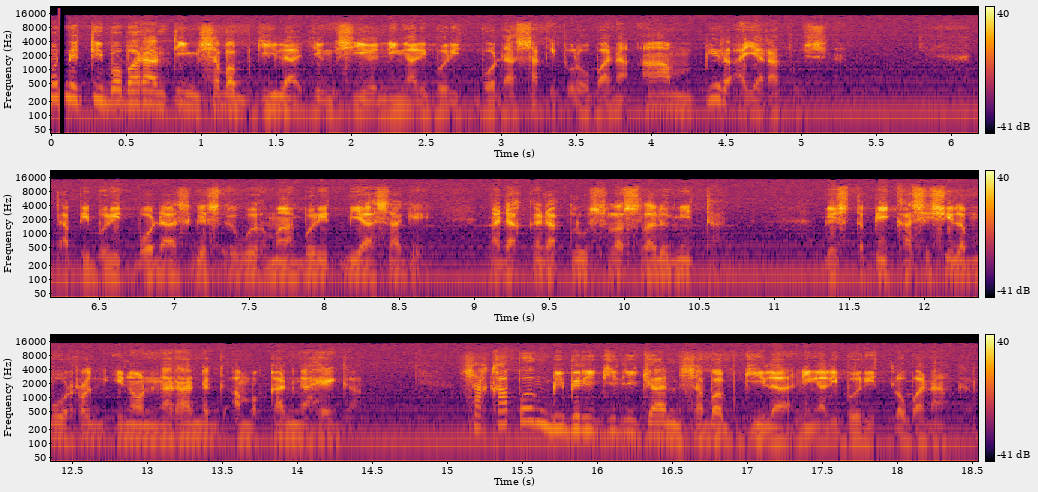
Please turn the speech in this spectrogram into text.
Meniti babaranting sabab gila jeng siun ningali berit bodas sakit lobana hampir ayah ratusna tapi berit bodas guys mah berit biasa ge. Ngadak-kedak lu selesaigitan guys tepi kasih si lemur Inon ngaradeg ambekan ngahega. Sakapeng bibiri gidigan sabab gila ningali berit loban naker.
